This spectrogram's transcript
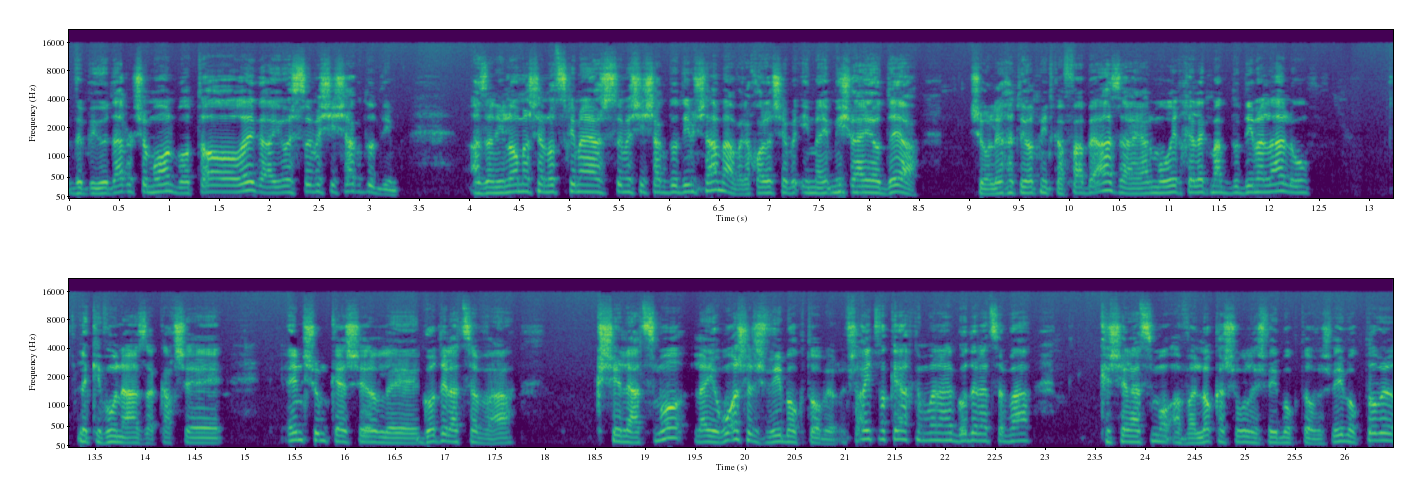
וביהודה ושומרון באותו רגע היו 26 גדודים. אז אני לא אומר שהם לא צריכים היה 26 גדודים שם, אבל יכול להיות שאם מישהו היה יודע שהולכת להיות מתקפה בעזה, היה מוריד חלק מהגדודים הללו לכיוון עזה, כך שאין שום קשר לגודל הצבא, כשלעצמו לאירוע של 7 באוקטובר. אפשר להתווכח כמובן על גודל הצבא, כשלעצמו, אבל לא קשור ל-7 באוקטובר. 7 באוקטובר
